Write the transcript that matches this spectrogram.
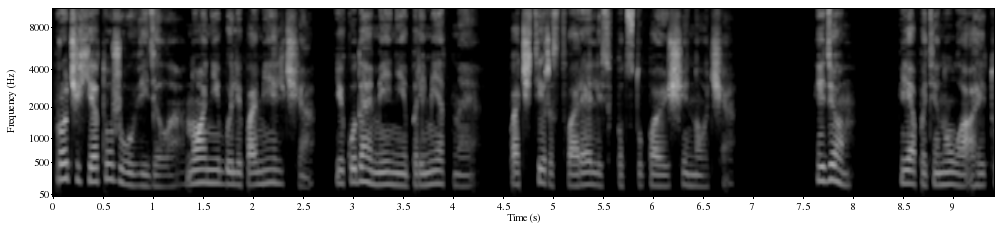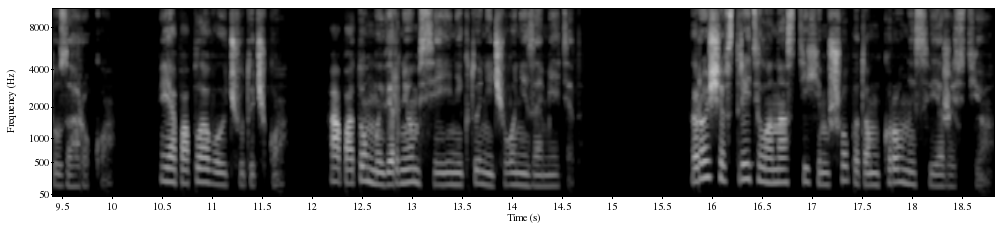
Прочих я тоже увидела, но они были помельче и куда менее приметные, почти растворялись в подступающей ночи. Идем. Я потянула Айту за руку. «Я поплаваю чуточку. А потом мы вернемся, и никто ничего не заметит. Роща встретила нас тихим шепотом, кроной свежестью.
